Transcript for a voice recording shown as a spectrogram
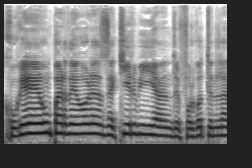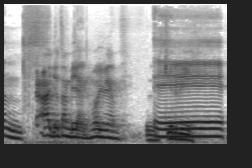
Jugué un par de horas de Kirby and the Forgotten Land. Ah, yo también, muy bien. Eh,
